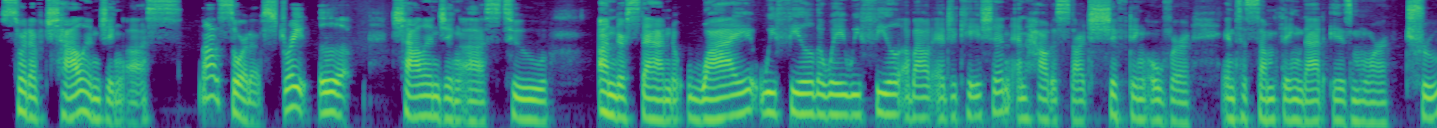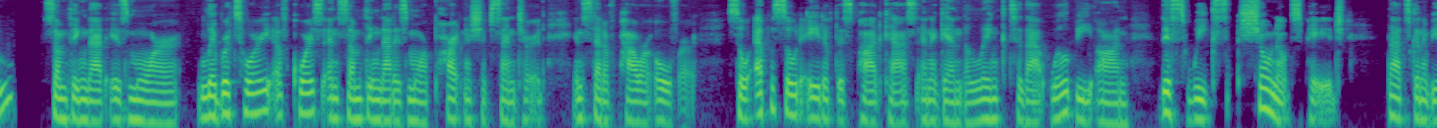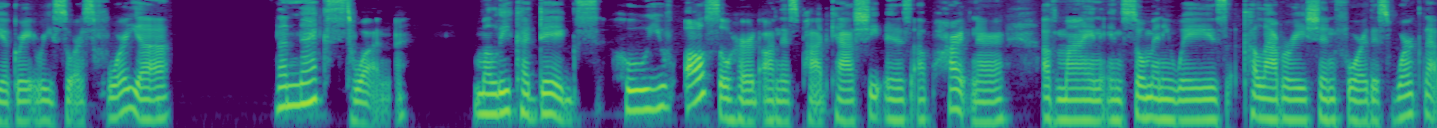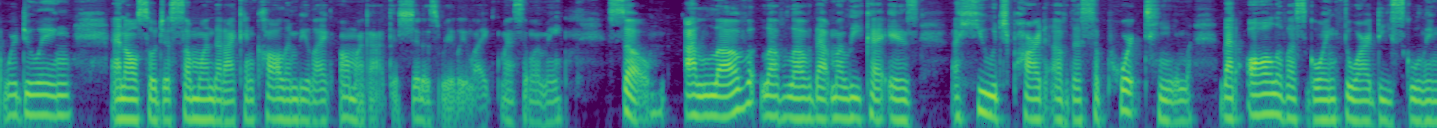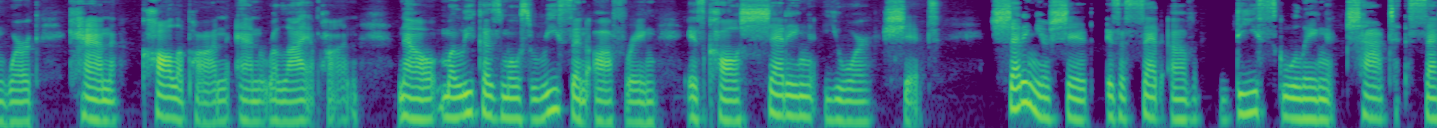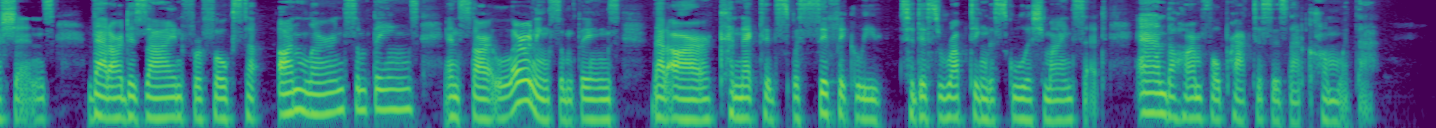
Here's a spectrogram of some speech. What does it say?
sort of challenging us, not sort of, straight up challenging us to understand why we feel the way we feel about education and how to start shifting over into something that is more true, something that is more liberatory, of course, and something that is more partnership centered instead of power over. So, episode eight of this podcast, and again, the link to that will be on this week's show notes page. That's going to be a great resource for you. The next one, Maleka Diggs, who you've also heard on this podcast. She is a partner of mine in so many ways, collaboration for this work that we're doing, and also just someone that I can call and be like, oh my God, this shit is really like messing with me. So I love, love, love that Maleka is a huge part of the support team that all of us going through our deschooling work can call upon and rely upon. Now, Maleka's most recent offering is called Shedding Your Shit. Shedding Your Shit is a set of deschooling chat sessions that are designed for folks to unlearn some things and start learning some things that are connected specifically to disrupting the schoolish mindset and the harmful practices that come with that.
